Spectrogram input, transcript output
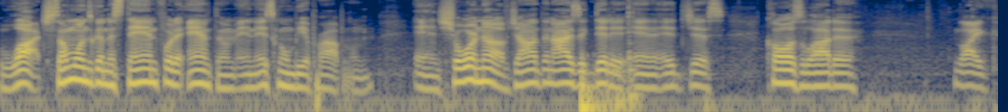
watch, someone's gonna stand for the anthem and it's gonna be a problem. And sure enough, Jonathan Isaac did it and it just caused a lot of like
